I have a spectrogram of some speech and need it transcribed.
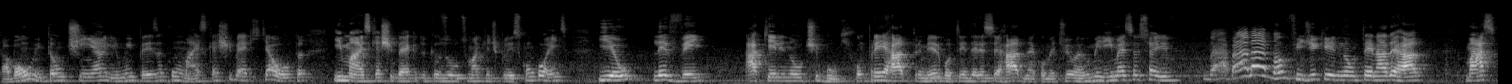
tá bom? Então tinha ali uma empresa com mais cashback que a outra e mais cashback do que os outros marketplaces concorrentes e eu levei aquele notebook. Comprei errado primeiro, botei o endereço errado, né? Cometi um erro mínimo, mas isso aí, vamos fingir que não tem nada errado. Mas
